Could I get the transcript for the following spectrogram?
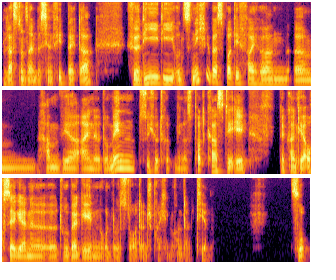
Lasst uns ein bisschen Feedback da. Für die, die uns nicht über Spotify hören, ähm, haben wir eine Domain, psychotrip-podcast.de. Da könnt ihr auch sehr gerne äh, drüber gehen und uns dort entsprechend kontaktieren. So,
